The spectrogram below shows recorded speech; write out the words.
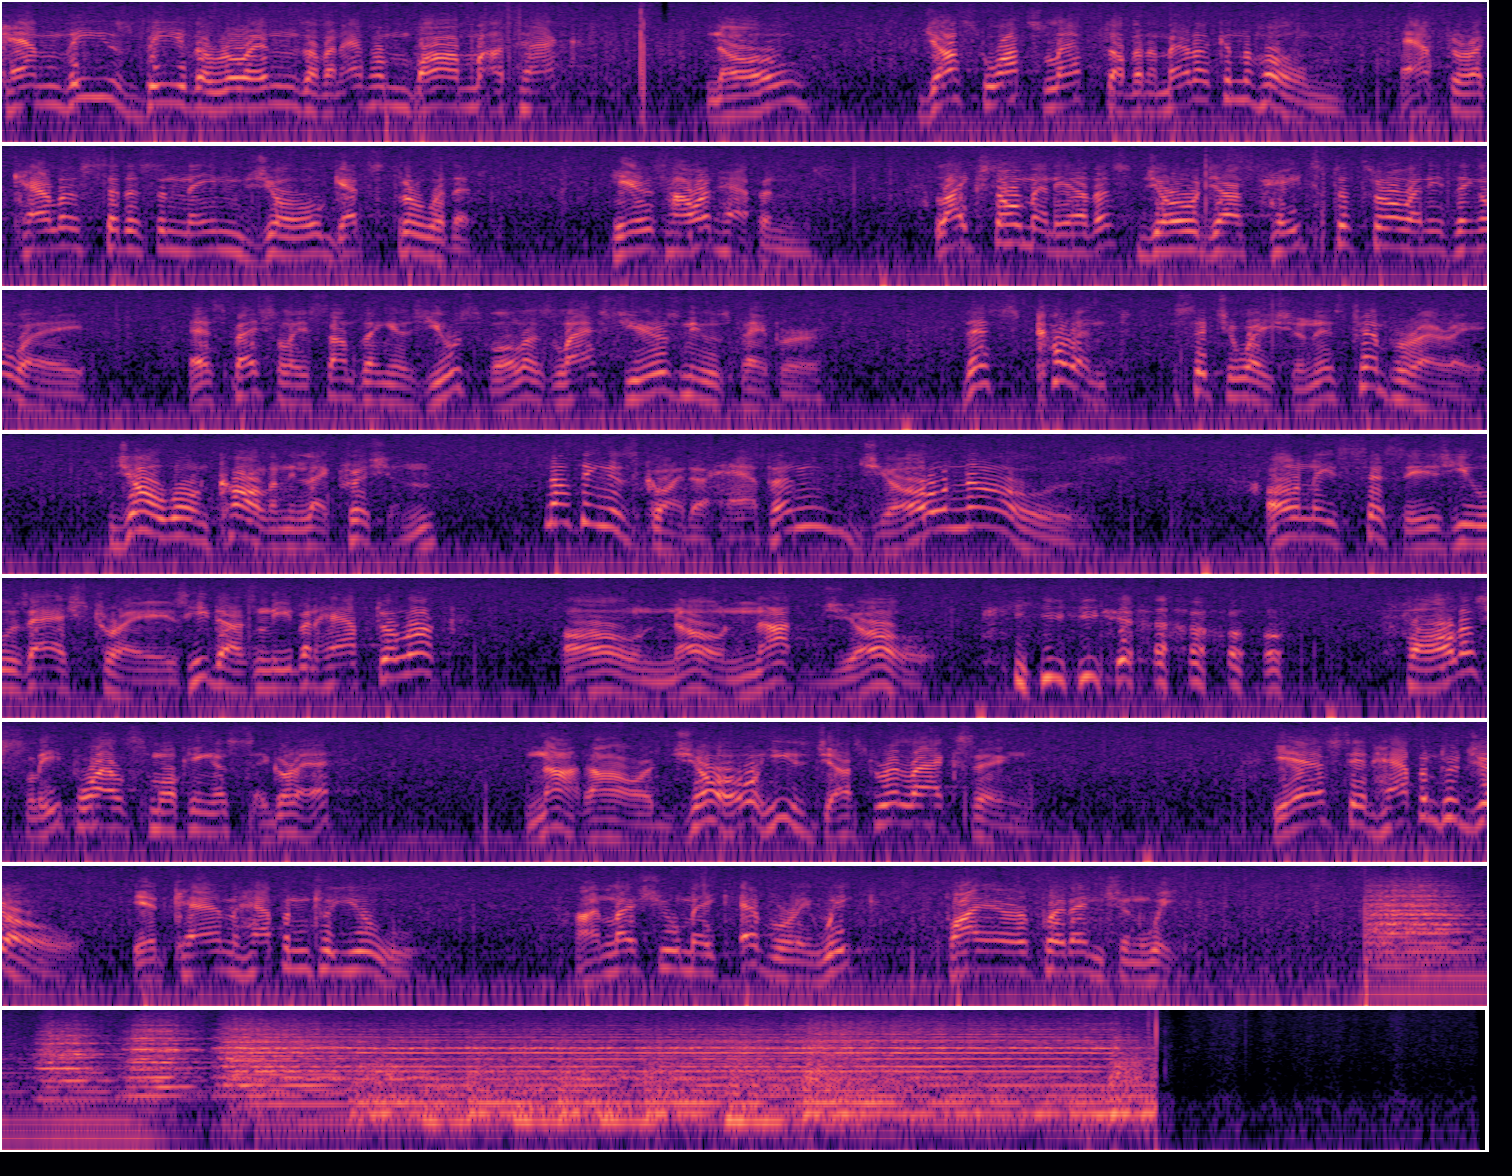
Can these be the ruins of an atom bomb attack? No. Just what's left of an American home after a careless citizen named Joe gets through with it. Here's how it happens. Like so many of us, Joe just hates to throw anything away, especially something as useful as last year's newspaper. This current situation is temporary. Joe won't call an electrician. Nothing is going to happen. Joe knows. Only sissies use ashtrays. He doesn't even have to look. Oh, no, not Joe. Fall asleep while smoking a cigarette? Not our Joe. He's just relaxing. Yes, it happened to Joe. It can happen to you. Unless you make every week Fire Prevention Week.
